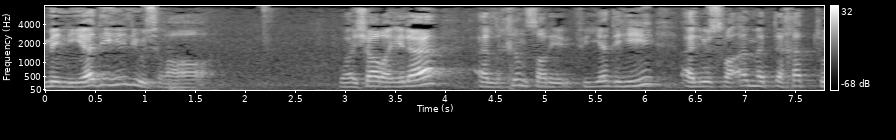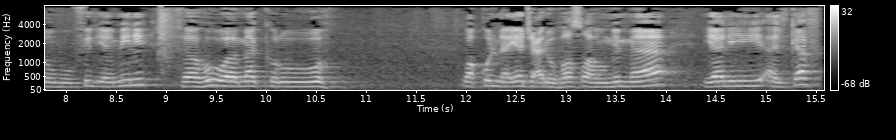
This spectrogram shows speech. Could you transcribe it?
من يده اليسرى. وأشار إلى الخنصر في يده اليسرى. أما التختم في اليمين فهو مكروه. وقلنا يجعل فصه مما يلي الكف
